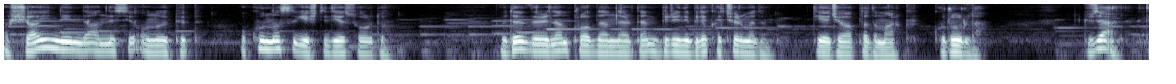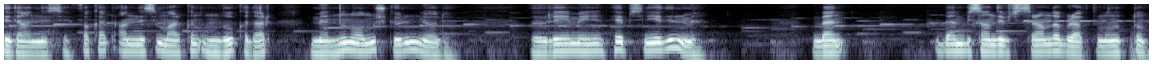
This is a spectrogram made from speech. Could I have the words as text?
Aşağı indiğinde annesi onu öpüp okul nasıl geçti diye sordu. Ödev verilen problemlerden birini bile kaçırmadım diye cevapladı Mark gururla. Güzel dedi annesi fakat annesi Mark'ın umduğu kadar memnun olmuş görünmüyordu. Öğle yemeğinin hepsini yedin mi? Ben ben bir sandviç sıramda bıraktım unuttum.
